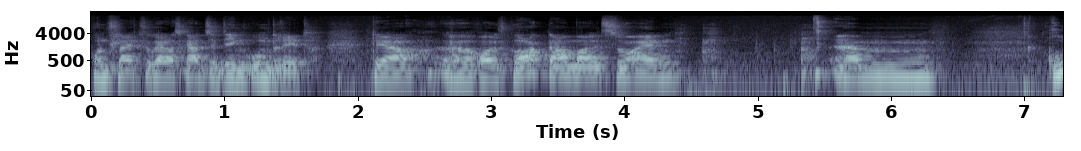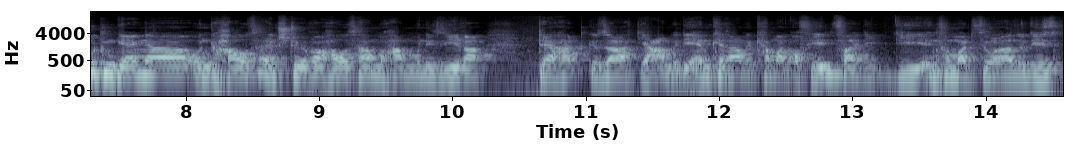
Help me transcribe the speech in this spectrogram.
und vielleicht sogar das ganze Ding umdreht. Der äh, Rolf Borg damals so ein ähm, Routengänger und Hausentstörer, Hausharmonisierer, der hat gesagt, ja, mit EM-Keramik kann man auf jeden Fall die, die Information, also dieses,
